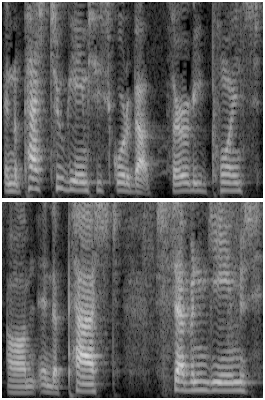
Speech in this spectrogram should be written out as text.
In the past two games, he scored about thirty points. Um, in the past seven games.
